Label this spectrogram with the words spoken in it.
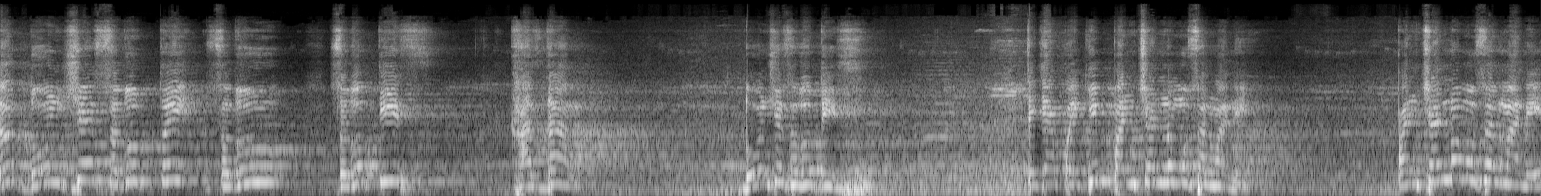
तर दोनशे सदोत्ती सदो सदोतीस खासदार दोनशे सदोतीस पंच्याण्णव मुसलमाने पंच्याण्णव मुसलमाने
